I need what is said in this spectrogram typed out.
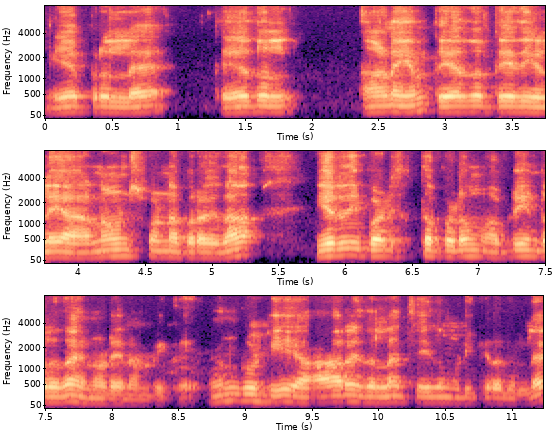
ஏப்ரல்ல தேர்தல் ஆணையம் தேர்தல் தேதிகளை அனௌன்ஸ் பண்ண பிறகுதான் இறுதிப்படுத்தப்படும் அப்படின்றதுதான் என்னுடைய நம்பிக்கை. முன்கூட்டியே யாரும் இதெல்லாம் செய்து முடிக்கிறது இல்லை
